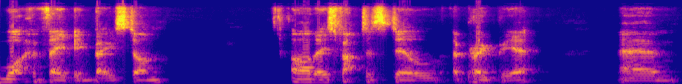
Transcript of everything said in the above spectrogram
what have they been based on? Are those factors still appropriate? Um,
